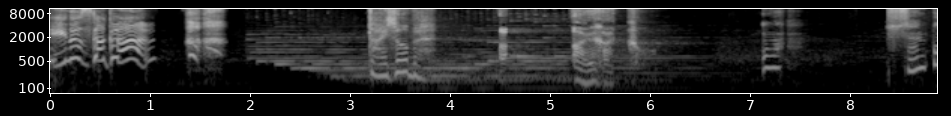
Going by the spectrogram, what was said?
犬塚くん！大丈夫？ありがとう。先輩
